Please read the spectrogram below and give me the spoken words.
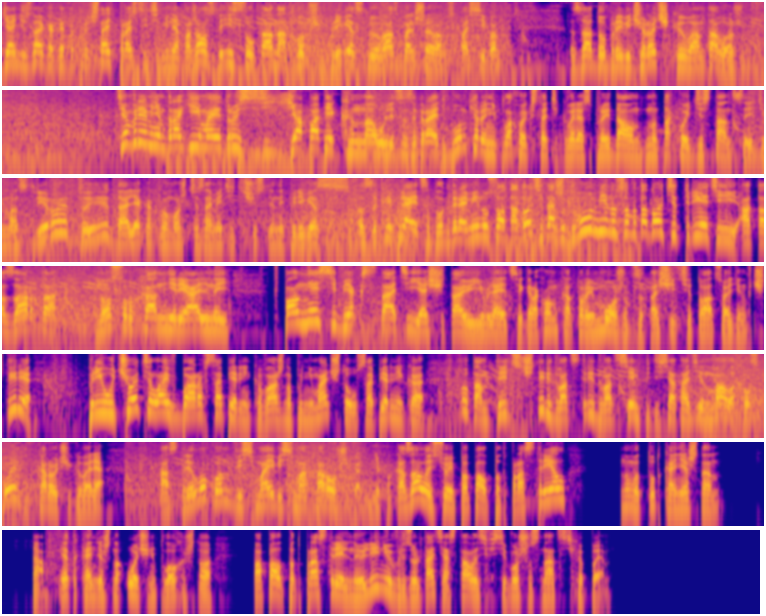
Я не знаю, как это прочитать. Простите меня, пожалуйста. И Султанат. В общем, приветствую вас. Большое вам спасибо за добрый вечерочек. И вам того же. Тем временем, дорогие мои друзья, Папик на улице забирает бункер. Неплохой, кстати говоря, спрейдаун на такой дистанции демонстрирует. И далее, как вы можете заметить, численный перевес закрепляется благодаря минусу от Адоти. Даже двум минусам от Адоти. Третий от Азарта. Но Сурхан нереальный. Вполне себе, кстати, я считаю, является игроком, который может затащить ситуацию 1 в 4. При учете лайфбаров соперника важно понимать, что у соперника, ну, там, 34, 23, 27, 51. Мало хелспоинтов, короче говоря. А стрелок, он весьма и весьма хороший, как мне показалось. Ой, попал под прострел. Ну, вот тут, конечно... Да, это, конечно, очень плохо, что попал под прострельную линию. В результате осталось всего 16 хп.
